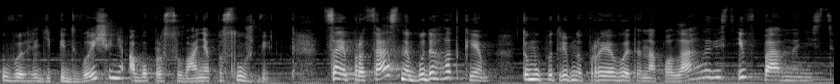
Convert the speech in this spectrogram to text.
у вигляді підвищення або просування по службі. Цей процес не буде гладким, тому потрібно проявити наполегливість і впевненість.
